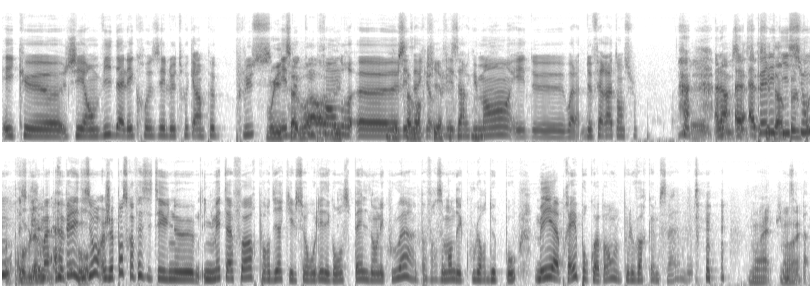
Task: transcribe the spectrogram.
et que j'ai envie d'aller creuser le truc un peu plus Oui, et de, comprendre euh, euh, de les, les arguments et de, voilà, de faire attention. Alors, euh, c'est- appel édition, appel édition, je pense qu'en fait c'était une, une métaphore pour dire qu'il se roulait des grosses pelles dans les couloirs, et pas forcément des couleurs de peau. Mais après, pourquoi pas, on peut le voir comme ça. Ouais, Je ne sais pas.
